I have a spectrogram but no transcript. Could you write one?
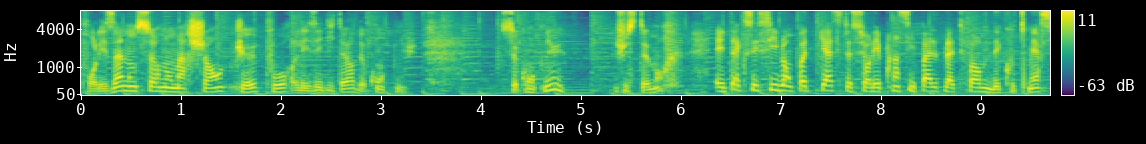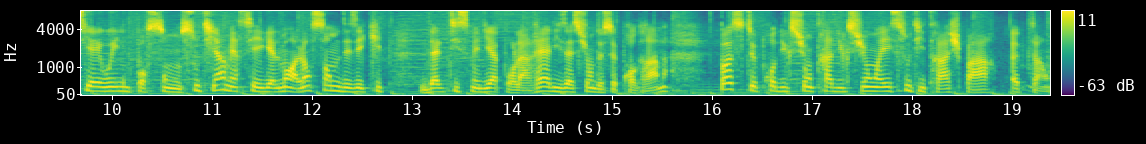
pour les annonceurs non marchands que pour les éditeurs de contenu. Ce contenu, justement, est accessible en podcast sur les principales plateformes d'écoute. Merci à Ewin pour son soutien. Merci également à l'ensemble des équipes d'Altis Media pour la réalisation de ce programme. Post-production, traduction et sous-titrage par Uptown.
